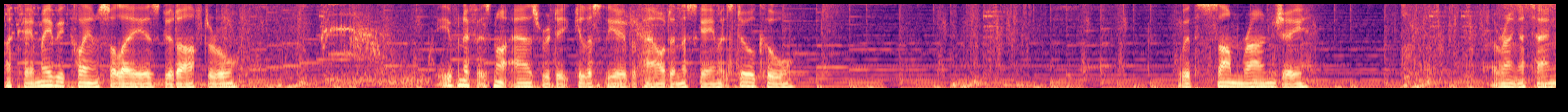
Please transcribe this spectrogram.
Okay, maybe Claimh Solais is good after all. Even if it's not as ridiculously overpowered in this game, it's still cool. With some Ranji. Orangutan.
